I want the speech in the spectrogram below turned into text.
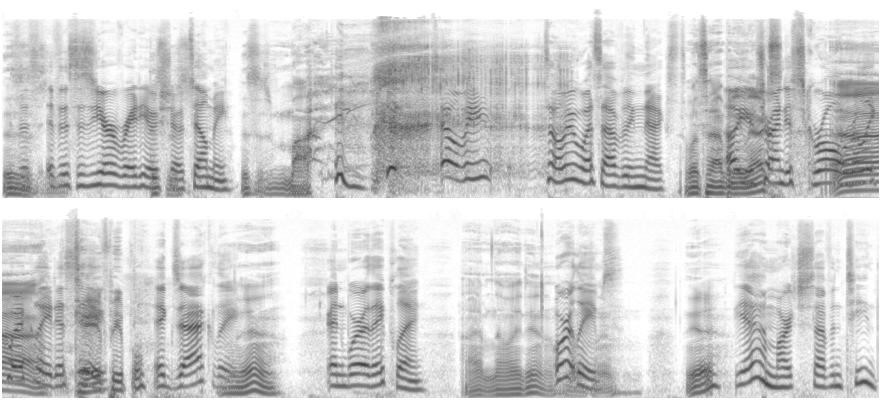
this If this, is if this is your radio this show, is- tell me. this is my Tell me. Tell me what's happening next. what's happening. Oh, you're next? trying to scroll really Ah, quickly to see. Cavepeople. Exactly. Yeah, And where are they playing? I have no idea. Or it leaves. Yeah. Yeah, March 17th.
